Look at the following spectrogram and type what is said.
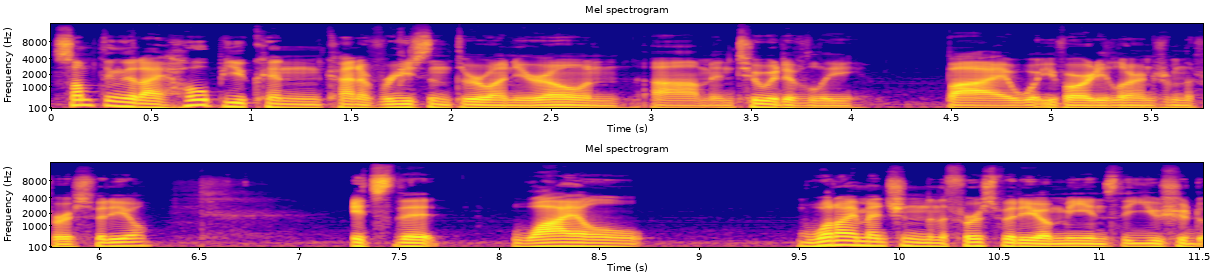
something that I hope you can kind of reason through on your own um, intuitively by what you've already learned from the first video. It's that while what I mentioned in the first video means that you should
